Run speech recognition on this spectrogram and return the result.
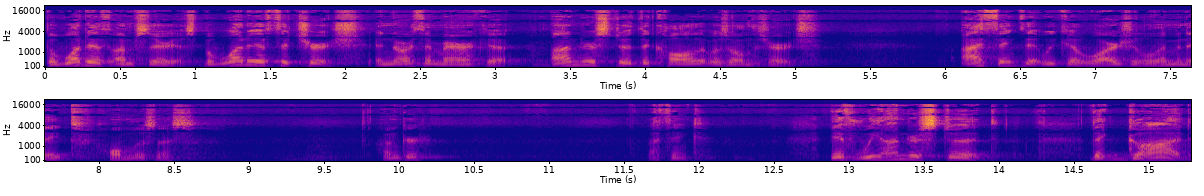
But what if, I'm serious, but what if the church in North America understood the call that was on the church? I think that we could largely eliminate homelessness, hunger. I think. If we understood that God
